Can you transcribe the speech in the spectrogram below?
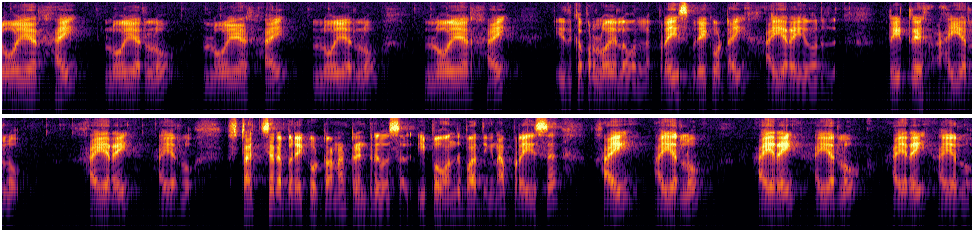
lower high lower low lower high lower low lower high இதுக்கப்புறம் லோயர் வரல. ப்ரைஸ் பிரேக் அவுட் ஆகி ஹையர் ஹை வருது. Retrace higher low higher high higher low ஸ்ட்ரக்சரை பிரேக் அவுட் ஆனால் ட்ரெண்ட் ரிவர்சல் இப்போ வந்து பார்த்தீங்கன்னா price high higher low higher high higher low higher high higher low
